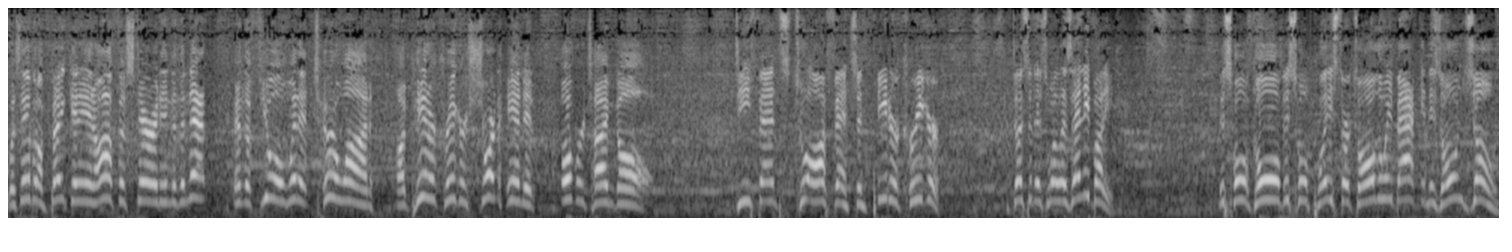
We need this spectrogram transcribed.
was able to bank it in off of Starrett into the net, and the Fuel win it 2 to 1 on Peter Krieger's short-handed overtime goal. Defense to offense, and Peter Krieger does it as well as anybody. This whole goal, this whole play starts all the way back in his own zone.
